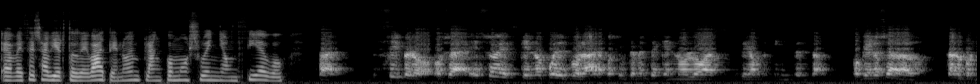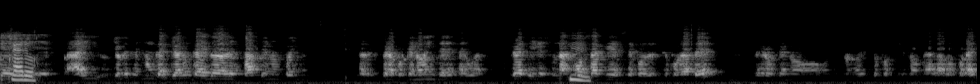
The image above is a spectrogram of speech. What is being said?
a veces ha abierto debate, ¿no? En plan, ¿cómo sueña un ciego? Vale. Sí, pero, o sea, eso es que no puedes volar o simplemente que no lo has, digamos, intentado. O que no se ha dado. Claro, porque Claro. eh, hay, yo, qué sé, nunca, yo nunca he ido al espacio en un sueño. Pero porque no me interesa igual. Quiero decir, es una Hmm. cosa que se puede, se puede hacer, pero que no, no lo he hecho porque no me ha dado por ahí.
